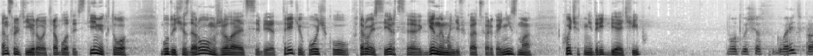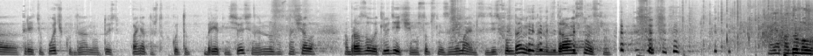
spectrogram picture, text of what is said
консультировать, работать с теми, кто будучи здоровым, желает себе третью почку, второе сердце, генную модификацию организма, хочет внедрить биочип. Ну вот вы сейчас говорите про третью почку, да, ну то есть понятно, что какой-то бред несете, наверное, нужно сначала образовывать людей, чем мы, собственно, и занимаемся. Здесь фундамент, наверное, в здравом смысле. А я подумал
